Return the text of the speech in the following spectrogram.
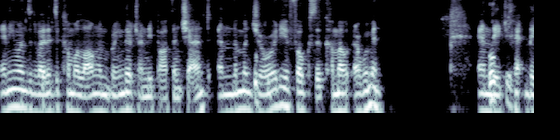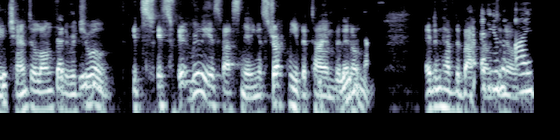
Anyone's invited to come along and bring their Chandipat and chant, and the majority of folks that come out are women, and okay. they ch- they chant along for That's the ritual. Really it's it's it really is fascinating. It struck me at the time, but I don't. I didn't have the background to know. I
